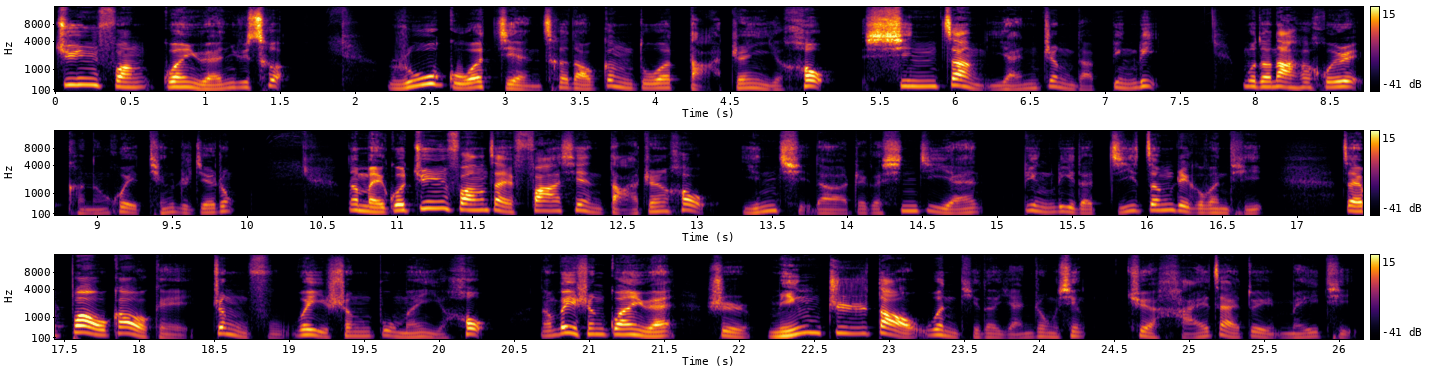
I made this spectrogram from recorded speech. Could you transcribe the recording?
军方官员预测，如果检测到更多打针以后，心脏炎症的病例，莫德纳和辉瑞可能会停止接种。那美国军方在发现打针后引起的这个心肌炎病例的急增这个问题，在报告给政府卫生部门以后，那卫生官员是明知道问题的严重性，却还在对媒体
